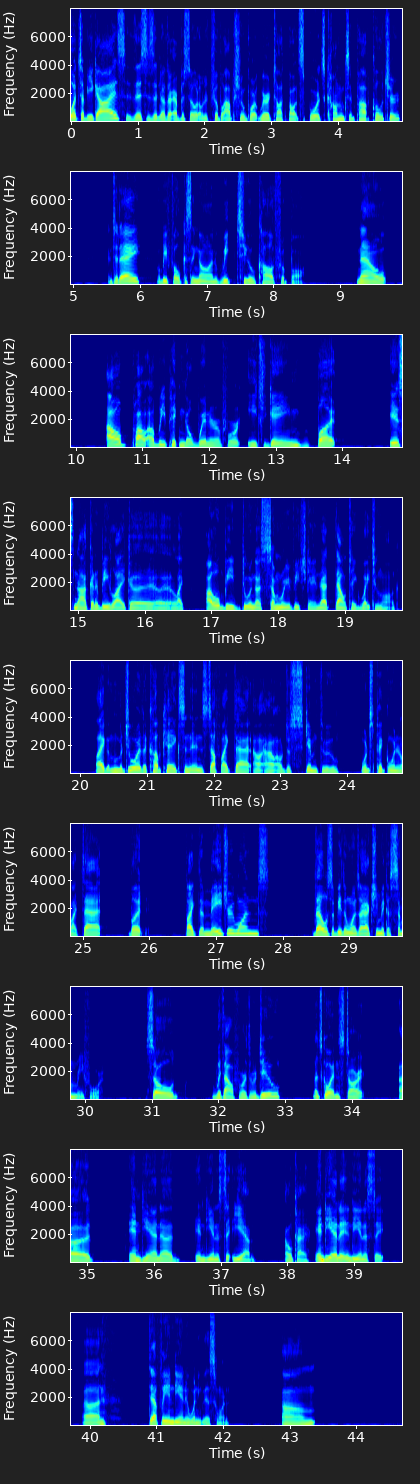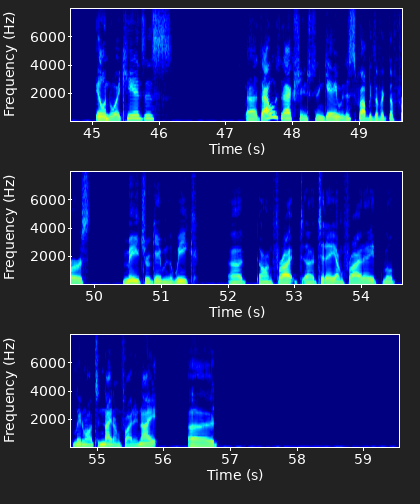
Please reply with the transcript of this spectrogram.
What's up, you guys? This is another episode of the Triple Option Report where we talk about sports, comics, and pop culture. And today, I'll be focusing on week two of college football. Now, I'll probably I'll be picking a winner for each game, but it's not going to be like a, a like I won't be doing a summary of each game. That that'll take way too long. Like majority of the cupcakes and, and stuff like that, I'll, I'll just skim through. We'll just pick a winner like that. But like the major ones, those would be the ones I actually make a summary for. So, without further ado, let's go ahead and start. Uh, Indiana, Indiana State. Yeah, okay. Indiana, Indiana State. Uh, definitely Indiana winning this one. Um, Illinois, Kansas. Uh, that was actually an interesting game. This is probably the, like the first major game of the week. Uh, on Friday, uh, today on Friday, well later on tonight on Friday night. Uh,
